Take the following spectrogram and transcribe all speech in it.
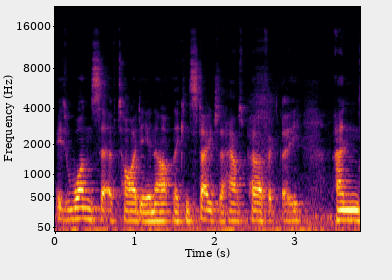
It's one set of tidying up. They can stage the house perfectly. And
